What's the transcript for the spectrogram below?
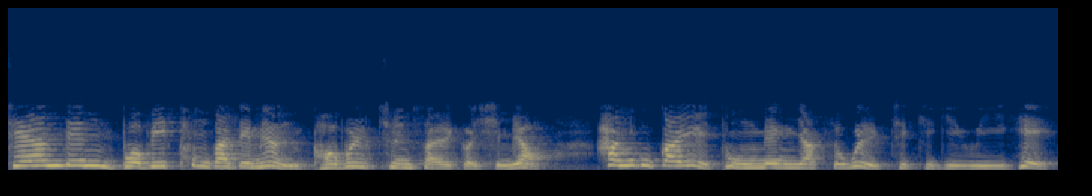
제안된 법이 통과되면 법을 준수할 것이며 한국과의 동맹 약속을 지키기 위해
